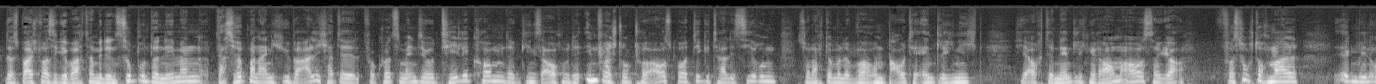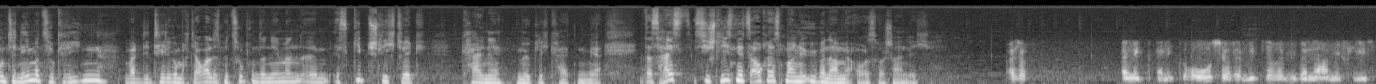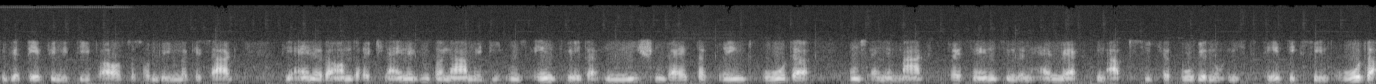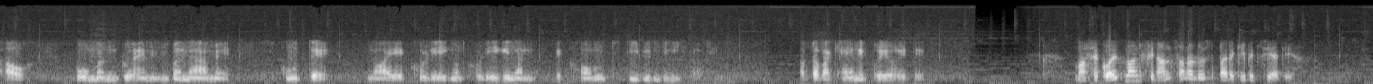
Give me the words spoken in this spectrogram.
Das Beispiel, was Sie gebracht haben mit den Subunternehmen, das hört man eigentlich überall. Ich hatte vor kurzem NGO Telekom, da ging es auch um den Infrastrukturausbau, Digitalisierung. So nach dem warum baut ihr endlich nicht hier auch den ländlichen Raum aus? Ja, versuch doch mal irgendwie einen Unternehmer zu kriegen, weil die Telekom macht ja auch alles mit Subunternehmen. Ähm, es gibt schlichtweg keine Möglichkeiten mehr. Das heißt, Sie schließen jetzt auch erstmal eine Übernahme aus wahrscheinlich. Eine, eine große oder mittlere Übernahme schließen wir definitiv aus, das haben wir immer gesagt. Die eine oder andere kleine Übernahme, die uns entweder in Nischen weiterbringt oder uns eine Marktpräsenz in den Heimmärkten absichert, wo wir noch nicht tätig sind oder auch, wo man durch eine Übernahme gute neue Kollegen und Kolleginnen bekommt, die würden wir nicht ausschließen. Hat aber keine Priorität. Marcel Goldmann, Finanzanalyst bei der GBC AG.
